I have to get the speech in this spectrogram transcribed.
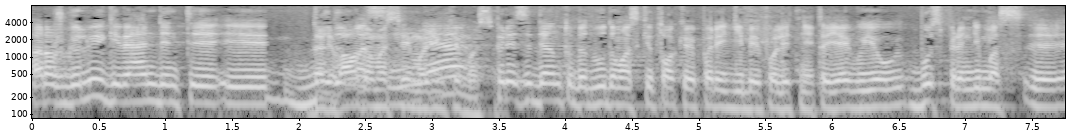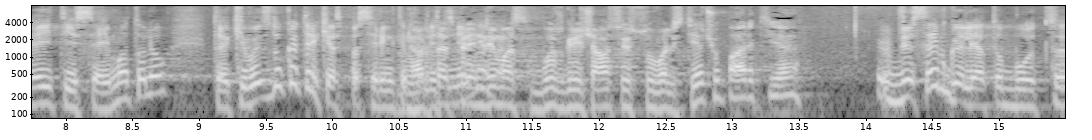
ar aš galiu įgyvendinti į dalyvaudamas Seimo rinkimuose. Prezidentų, bet būdamas kitokioje pareigybėje politiniai. Tai jeigu jau bus sprendimas e, eiti į Seimą toliau, tai akivaizdu, kad reikės pasirinkti. Ar tas sprendimas jėgą. bus greičiausiai su valstiečių partija? Visai galėtų būti.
